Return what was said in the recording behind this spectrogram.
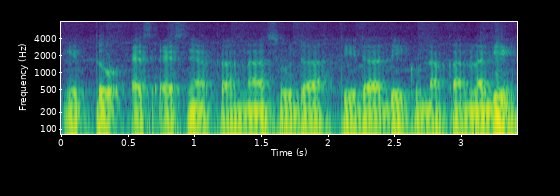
itu SS nya karena sudah tidak digunakan lagi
